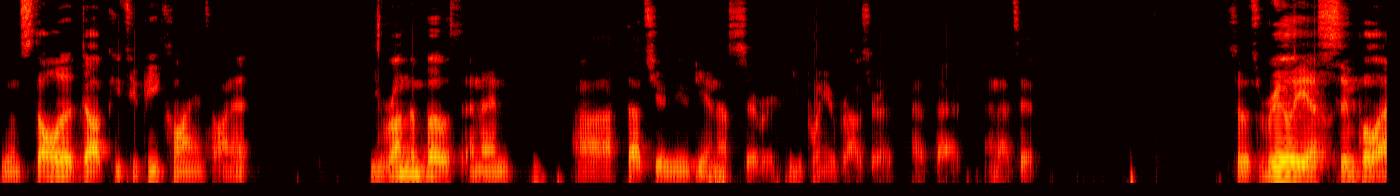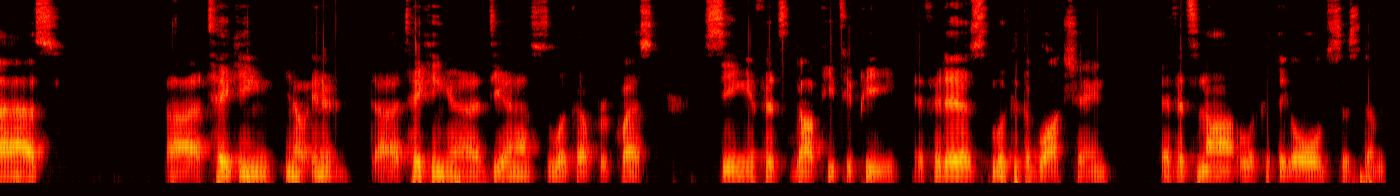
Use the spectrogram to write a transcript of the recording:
you install a .p2p client on it, you run them both, and then uh, that's your new DNS server. You point your browser at, at, that, and that's it. So it's really as simple as uh, taking, you know, uh, taking a DNS lookup request, seeing if it's about .p2p. If it is, look at the blockchain. If it's not, look at the old system.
